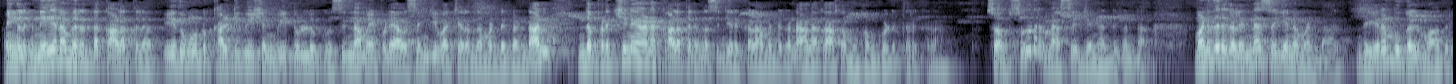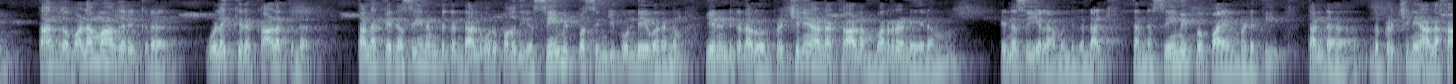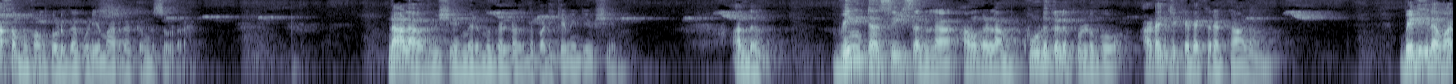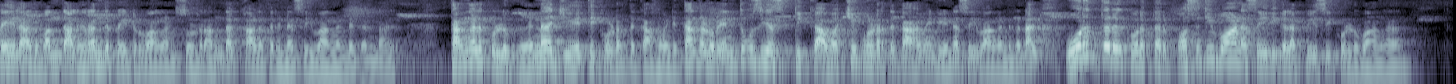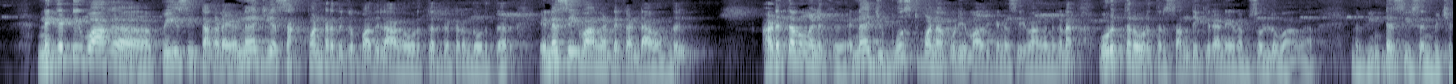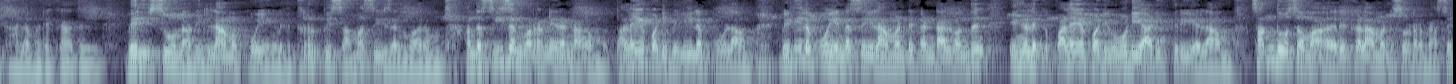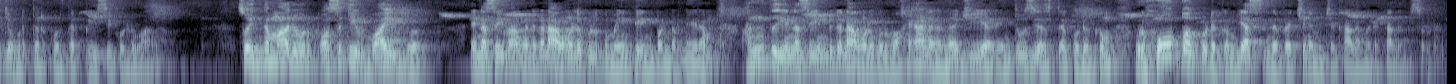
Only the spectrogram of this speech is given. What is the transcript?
எங்களுக்கு நேரம் இருந்த காலத்தில் ஏதோ ஒன்று கல்டிவேஷன் வீட்டுள்ளுக்கு சின்ன அமைப்படையாக செஞ்சு வச்சிருந்தோம்னு கண்டால் இந்த பிரச்சனையான காலத்தில் என்ன செஞ்சிருக்கலாம்னு கண்டால் அழகாக முகம் கொடுத்திருக்கலாம். ஸோ அவர் சொல்கிற மெசேஜ் என்னென்று கண்டால் மனிதர்கள் என்ன செய்யணும் என்றால் இந்த எறும்புகள் மாதிரி தாங்க வளமாக இருக்கிற உழைக்கிற காலத்தில் தனக்கு என்ன செய்யணும்னு கண்டால் ஒரு பகுதியை சேமிப்பை செஞ்சு கொண்டே வரணும். ஏனென்று கண்டால் ஒரு பிரச்சனையான காலம் வர்ற நேரம். என்ன செய்யலாம் என்று கண்டால் தன்னை சேமிப்பை பயன்படுத்தி தன்னை இந்த பிரச்சனையை அழகாக முகம் கொடுக்கக்கூடிய மாதிரி இருக்கும்னு சொல்கிறார் நாலாவது விஷயம் எறும்புகளில் இருந்து படிக்க வேண்டிய விஷயம். அந்த வின்டர் சீசனில் அவங்கெல்லாம் கூடுகளுக்குள்ளுகோ அடைஞ்சு கிடக்கிற காலம். வெளியில் வரையில் அது வந்தால் இறந்து போயிட்டுருவாங்கன்னு சொல்கிற அந்த காலத்தில் என்ன செய்வாங்கன்னு கண்டால் தங்களுக்குள்ளுக்கு எனர்ஜி ஏற்றி கொள்றதுக்காக வேண்டி தங்கள் ஒரு எந்தூசியஸ்டிக்காக வச்சு கொள்றதுக்காக வேண்டி என்ன செய்வாங்கன்னு கேட்டால் ஒருத்தருக்கு ஒருத்தர் பாசிட்டிவான செய்திகளை பேசிக்கொள்ளுவாங்க. நெகட்டிவாக பேசி தங்களோட எனர்ஜியை சக் பண்ணுறதுக்கு பதிலாக ஒருத்தர்கிட்ட இருந்து ஒருத்தர் என்ன செய்வாங்கன்னு கண்டா வந்து அடுத்தவங்களுக்கு எனர்ஜி பூஸ்ட் பண்ணக்கூடிய மாதிரி என்ன செய்வாங்கன்னு ஒருத்தர் ஒருத்தர் சந்திக்கிற நேரம் சொல்லுவாங்க. இந்த வின்டர் சீசன் மிச்ச காலம் இருக்காது. வெரி சூன் அது இல்லாமல் போய் எங்களுக்கு திருப்பி சம்மர் சீசன் வரும். அந்த சீசன் வர்ற நேரம் நாங்கள் பழையபடி வெளியில் போகலாம் வெளியில் போய் என்ன செய்யலாம்னு கண்டால் வந்து எங்களுக்கு பழையபடி ஓடி ஆடி திரியலாம். சந்தோஷமாக இருக்கலாம் என்று சொல்கிற மெசேஜை ஒருத்தருக்கு ஒருத்தர் பேசி கொள்ளுவாங்க. ஸோ இந்த மாதிரி ஒரு பாசிட்டிவ் வைப் என்ன செய்வாங்கன்னு அவங்களுக்குள்ளுக்கு மெயின்டைன் பண்ணுற நேரம். அந்த என்ன செய்யுதுன்னா அவங்களுக்கு ஒரு வகையான எனர்ஜியை எந்தூசியஸ்ட்டை கொடுக்கும் ஒரு ஹோப்பை கொடுக்கும். எஸ் இந்த பிரச்சனை மிச்ச காலம் இருக்காதுன்னு சொல்கிறேன்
